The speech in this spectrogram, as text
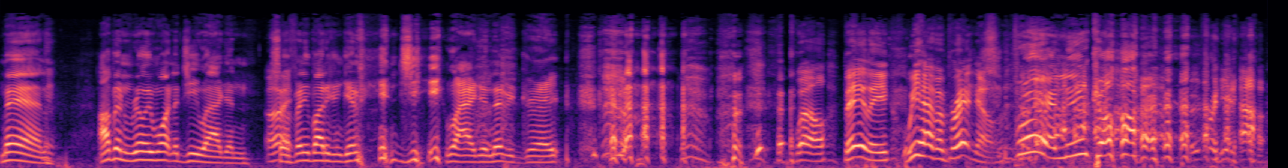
man, I've been really wanting a G wagon. So right. if anybody can give me a G wagon, that'd be great. well, Bailey, we have a brand now. Brand new car. Bring it out.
